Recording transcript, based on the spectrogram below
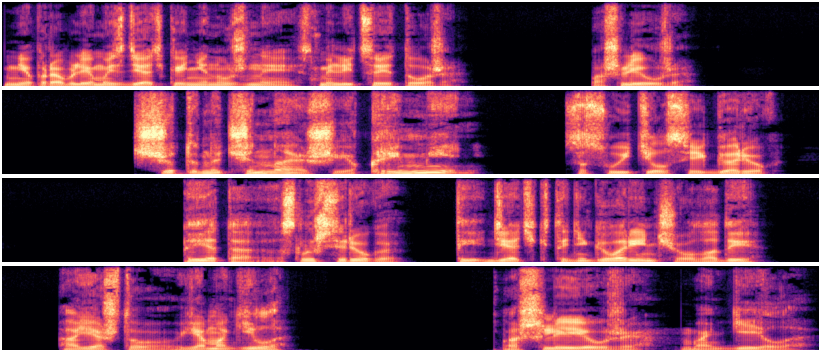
Мне проблемы с дядькой не нужны, с милицией тоже. Пошли уже. «Чё ты начинаешь, я кремень?» — засуетился Игорёк. «Ты это, слышь, Серега, ты дядьке-то не говори ничего, лады? А я что, я могила?» «Пошли уже, могила».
